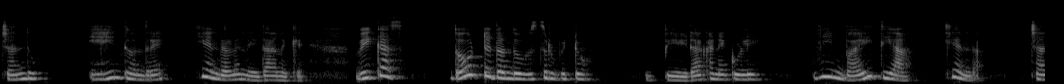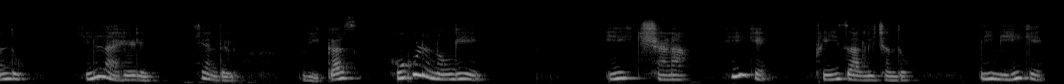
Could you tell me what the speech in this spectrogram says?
ಚಂದು, ಏನು ತೊಂದರೆ? ಎಂದಳು ನಿಧಾನಕ್ಕೆ. ವಿಕಾಸ್, ದೊಡ್ಡದೊಂದು ಉಸಿರು ಬಿಟ್ಟು, ಬೇಡ ಕಣೆ ಕುಳ್ಳಿ, ನೀನು ಬೈತೀಯಾ? ಎಂದ. ಚಂದು, ಇಲ್ಲ ಹೇಳಿ, ಎಂದಳು. ವಿಕಾಸ್, ಹುಗುಳು ನುಂಗಿ, ಈ ಕ್ಷಣ ಹೀಗೆ ಫ್ರೀಸ್ ಆಗಲಿ ಚಂದು. ನೀನು ಹೀಗೆ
